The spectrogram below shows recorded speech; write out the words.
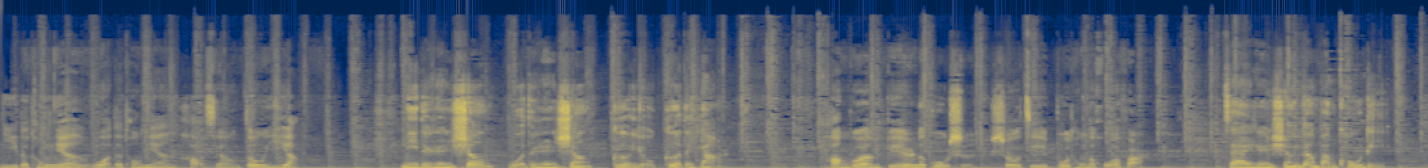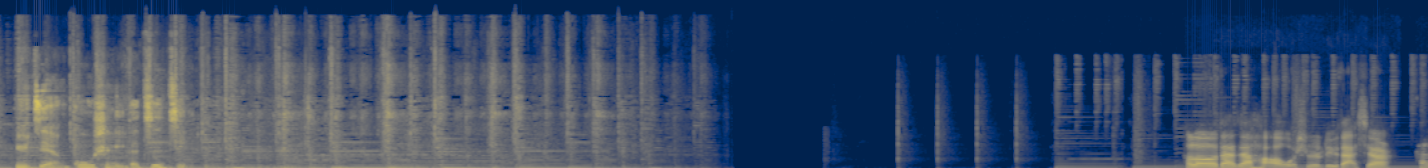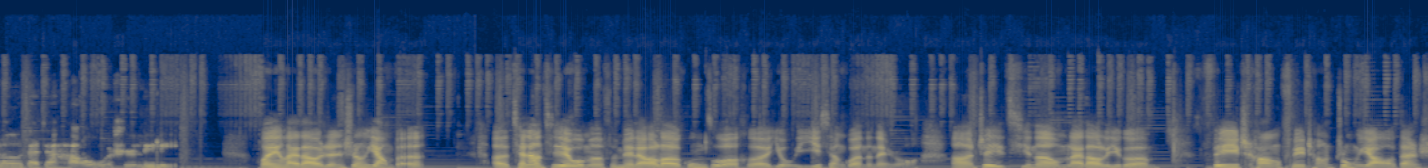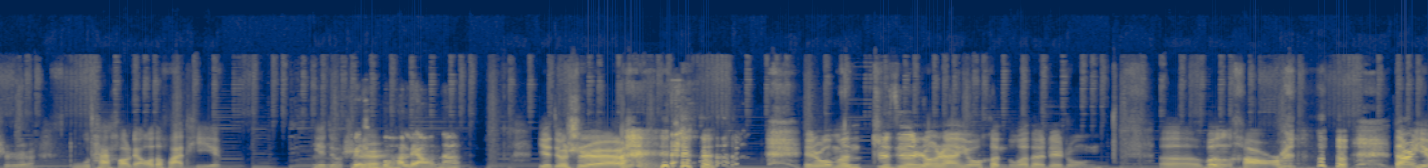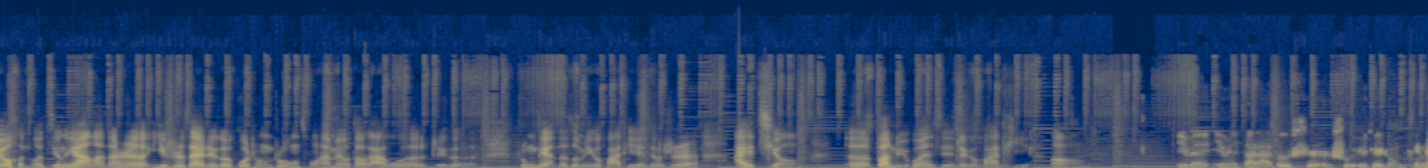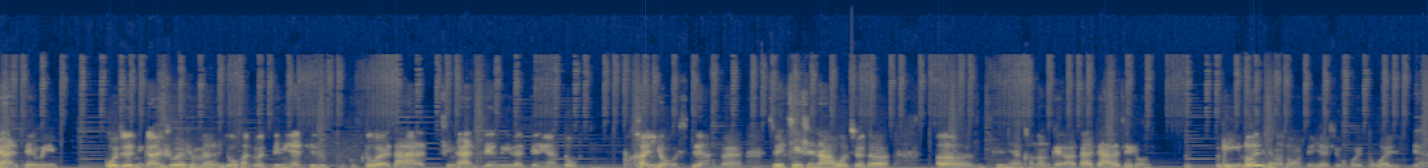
你的童年，我的童年，好像都一样。你的人生，我的人生，各有各的样儿。旁观别人的故事，收集不同的活法，在人生样板库里遇见故事里的自己。Hello，大家好，我是绿大仙儿。Hello，大家好，我是丽丽。欢迎来到人生样本。呃，前两期我们分别聊了工作和友谊相关的内容。呃，这一期呢，我们来到了一个非常非常重要，但是不太好聊的话题，也就是为什么不好聊呢？也就是，也就是我们至今仍然有很多的这种。呃，问号，当然也有很多经验了，但是一直在这个过程中，从来没有到达过这个终点的这么一个话题，也就是爱情，呃，伴侣关系这个话题，嗯，因为因为咱俩都是属于这种情感经历，我觉得你刚才说什么有很多经验，其实不对，咱俩情感经历的经验都很有限，对，所以其实呢，我觉得，呃，今天可能给到大家的这种。理论性的东西也许会多一些。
